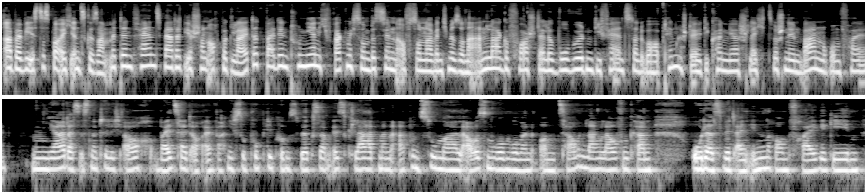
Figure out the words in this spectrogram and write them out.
Aber wie ist das bei euch insgesamt mit den Fans? Werdet ihr schon auch begleitet bei den Turnieren? Ich frage mich so ein bisschen auf so einer, wenn ich mir so eine Anlage vorstelle, wo würden die Fans dann überhaupt hingestellt? Die können ja schlecht zwischen den Bahnen rumfallen. Ja, das ist natürlich auch, weil es halt auch einfach nicht so publikumswirksam ist. Klar hat man ab und zu mal außenrum, wo man am Zaun langlaufen kann oder es wird ein Innenraum freigegeben.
